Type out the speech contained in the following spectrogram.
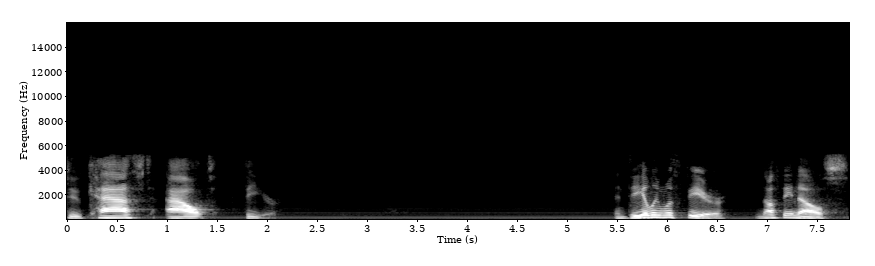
to cast out fear. In dealing with fear, nothing else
